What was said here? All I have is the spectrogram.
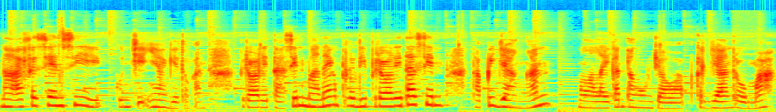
Nah, efisiensi kuncinya gitu kan. Prioritasin mana yang perlu diprioritasin, tapi jangan melalaikan tanggung jawab. Kerjaan rumah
